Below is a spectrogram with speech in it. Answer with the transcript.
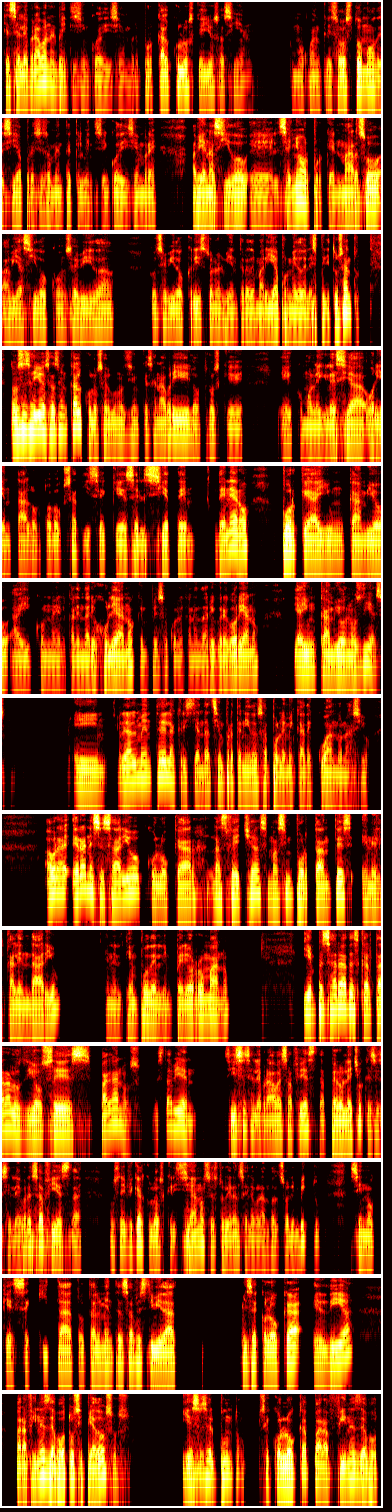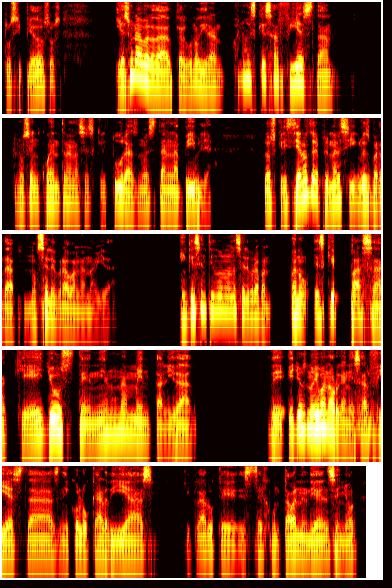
que celebraban el 25 de diciembre por cálculos que ellos hacían. Como Juan Crisóstomo decía precisamente que el 25 de diciembre había nacido el Señor, porque en marzo había sido concebida concebido Cristo en el vientre de María por medio del Espíritu Santo. Entonces ellos hacen cálculos, algunos dicen que es en abril, otros que, eh, como la Iglesia Oriental Ortodoxa, dice que es el 7 de enero, porque hay un cambio ahí con el calendario juliano, que empezó con el calendario gregoriano, y hay un cambio en los días. Y realmente la cristiandad siempre ha tenido esa polémica de cuándo nació. Ahora, era necesario colocar las fechas más importantes en el calendario en el tiempo del Imperio Romano y empezar a descartar a los dioses paganos. Está bien, sí se celebraba esa fiesta, pero el hecho que se celebre esa fiesta no significa que los cristianos estuvieran celebrando el Sol Invictus, sino que se quita totalmente esa festividad y se coloca el día para fines devotos y piadosos. Y ese es el punto, se coloca para fines devotos y piadosos. Y es una verdad que algunos dirán, bueno, es que esa fiesta no se encuentra en las escrituras, no está en la Biblia. Los cristianos del primer siglo, es verdad, no celebraban la Navidad. ¿En qué sentido no la celebraban? Bueno, es que pasa que ellos tenían una mentalidad de ellos no iban a organizar fiestas ni colocar días, que claro que se juntaban el Día del Señor,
